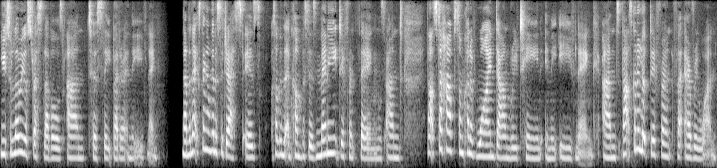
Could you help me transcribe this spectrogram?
you to lower your stress levels and to sleep better in the evening. Now, the next thing I'm going to suggest is something that encompasses many different things, and that's to have some kind of wind down routine in the evening. And that's going to look different for everyone.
